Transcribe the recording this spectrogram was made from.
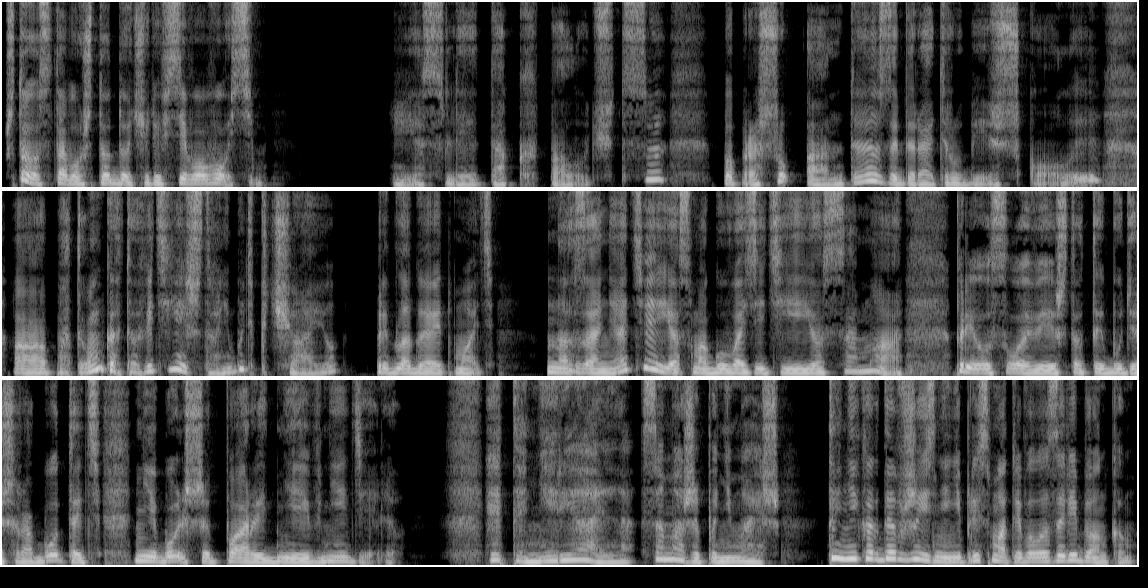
Что с того, что дочери всего восемь? «Если так получится, попрошу Анта забирать Руби из школы, а потом готовить ей что-нибудь к чаю», — предлагает мать. «На занятия я смогу возить ее сама, при условии, что ты будешь работать не больше пары дней в неделю». «Это нереально, сама же понимаешь. Ты никогда в жизни не присматривала за ребенком.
